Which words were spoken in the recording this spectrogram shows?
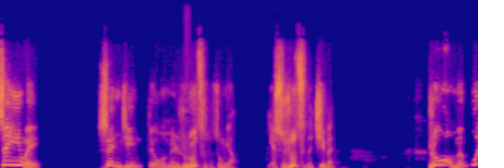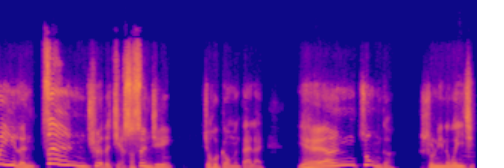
正因为圣经对我们如此的重要，也是如此的基本。如果我们未能正确的解释圣经，就会给我们带来严重的属灵的危机。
